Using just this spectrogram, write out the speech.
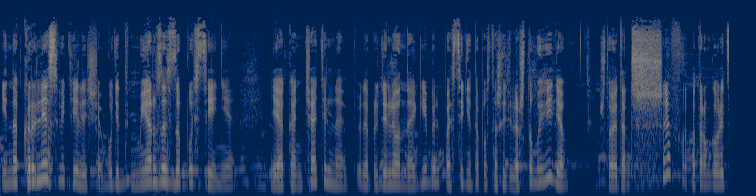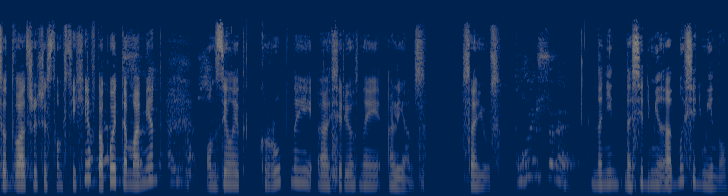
И на крыле святилища будет мерзость запустения, и окончательная предопределенная гибель постигнет опустошителя. Что мы видим? Что этот шеф, о котором говорится в 26 стихе, в какой-то момент он сделает крупный, а, серьезный альянс союз на, не, на, седьми, на одну седьмину.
